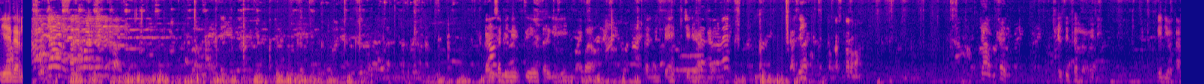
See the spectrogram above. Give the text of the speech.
ये इधर। गाइस अभी नीचे उतर गए बाय बाय। कल मिलते हैं रही है वीडियो उतार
